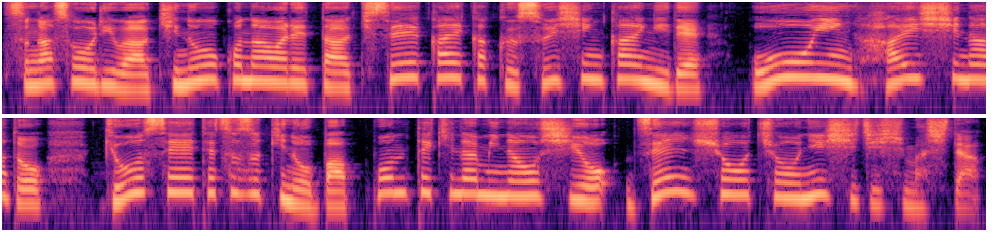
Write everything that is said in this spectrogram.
菅総理は昨日行われた規制改革推進会議で、押印廃止など、行政手続きの抜本的な見直しを全省庁に指示しました。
